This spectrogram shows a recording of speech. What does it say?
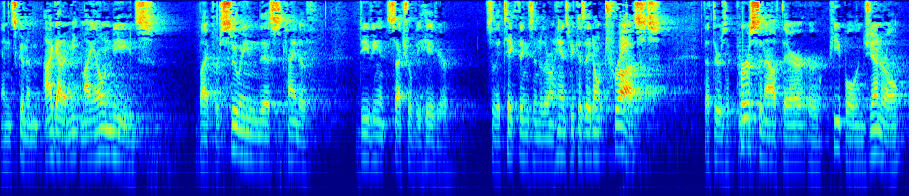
and it's going to, I got to meet my own needs by pursuing this kind of deviant sexual behavior. So they take things into their own hands because they don't trust that there's a person out there or people in general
